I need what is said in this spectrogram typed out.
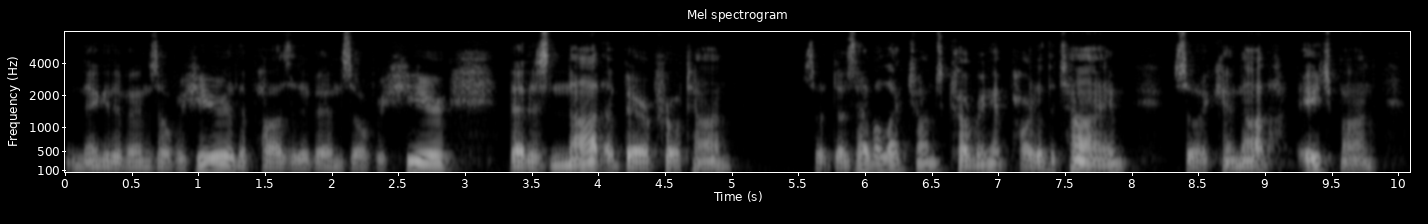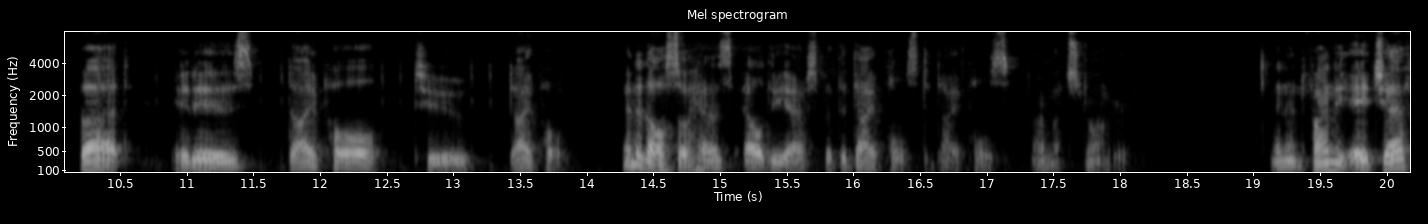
The negative end's over here, the positive end's over here. That is not a bare proton. So it does have electrons covering it part of the time, so it cannot H bond, but it is dipole to dipole. And it also has LDFs, but the dipoles to dipoles are much stronger. And then finally HF,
